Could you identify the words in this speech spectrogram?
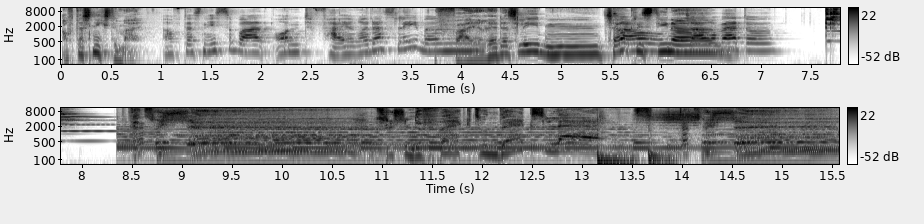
auf das nächste Mal. Auf das nächste Mal und feiere das Leben. Feiere das Leben. Ciao, Ciao. Christina. Ciao, Roberto. Dazwischen, zwischen Defekt und Exzellenz. Dazwischen.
